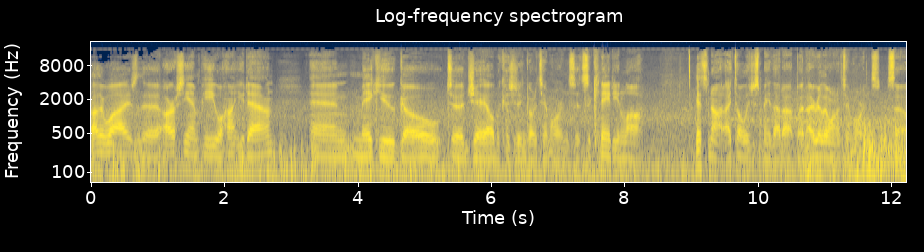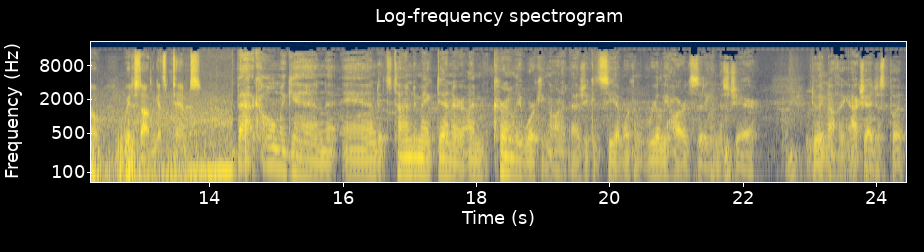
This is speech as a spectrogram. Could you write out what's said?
otherwise the RCMP will hunt you down and make you go to jail because you didn't go to Tim Hortons. It's a Canadian law. It's not. I totally just made that up, but I really wanted Tim Hortons. So we had to stop and get some Tims. Back home again, and it's time to make dinner. I'm currently working on it. As you can see, I'm working really hard sitting in this chair, doing nothing. Actually, I just put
